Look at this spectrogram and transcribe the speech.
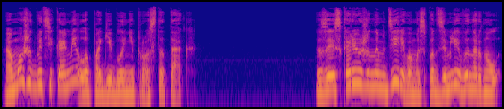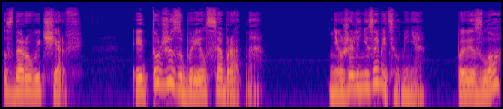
А может быть, и Камила погибла не просто так. За искореженным деревом из-под земли вынырнул здоровый червь и тут же забурился обратно. Неужели не заметил меня? Повезло?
